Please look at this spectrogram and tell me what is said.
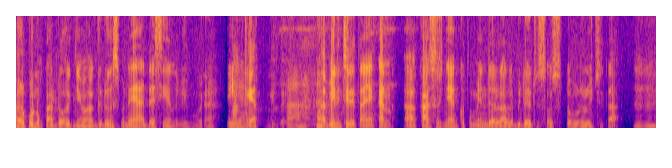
walaupun kalau nyewa gedung sebenarnya ada sih yang lebih murah Iya. paket gitu. Ah. tapi ini ceritanya kan eh, kasusnya yang kutemuin adalah lebih dari 120 juta. Mm-mm.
